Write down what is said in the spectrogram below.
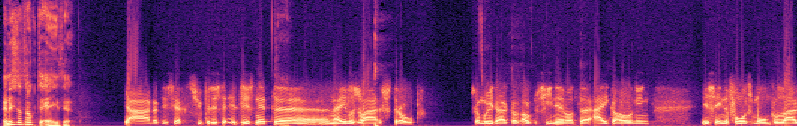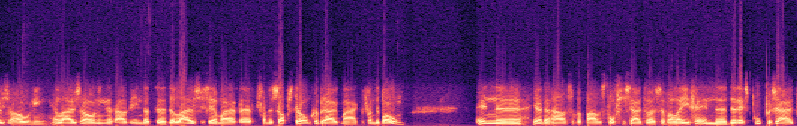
En is dat ook te eten? Ja, dat is echt super. Het is, het is net een hele zware stroop. Zo moet je het eigenlijk ook, zien, hè? want eikenhoning is in de volksmond luizenhoning. En luizenhoning dat houdt in dat eh, de luizen zeg maar, eh, van de sapstroom gebruik maken van de boom. En eh, ja, dan halen ze bepaalde stofjes uit waar ze van leven en de rest poepen ze uit.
